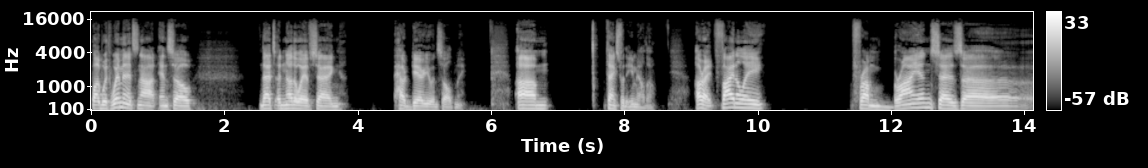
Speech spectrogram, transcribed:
But with women, it's not. And so that's another way of saying, how dare you insult me? Um, thanks for the email, though. All right. Finally, from Brian says, uh,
